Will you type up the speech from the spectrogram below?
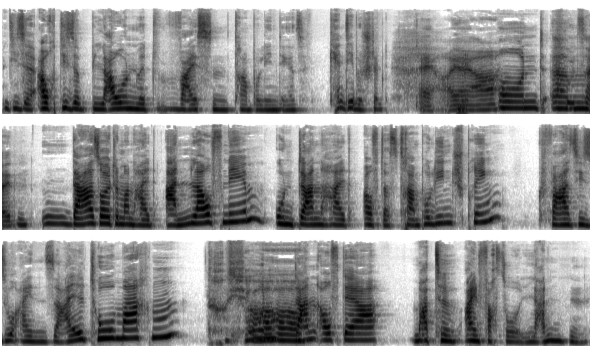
Diese, auch diese blauen mit weißen Trampolin-Dingens. Kennt ihr bestimmt. Ja, ja, ja. ja. Und ähm, Schulzeiten. da sollte man halt Anlauf nehmen und dann halt auf das Trampolin springen, quasi so ein Salto machen und dann auf der Matte einfach so landen.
